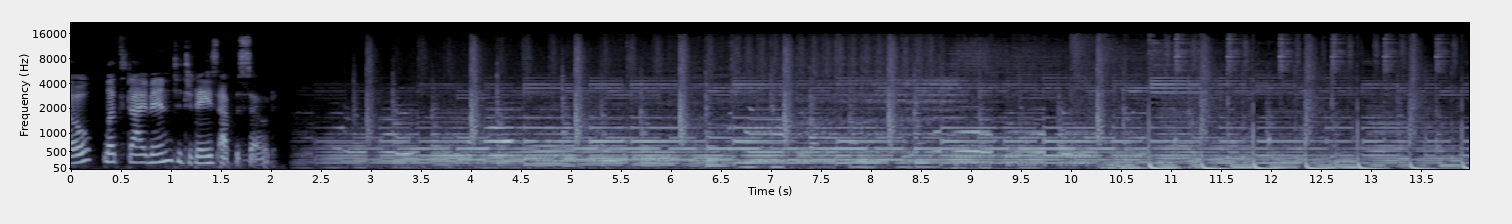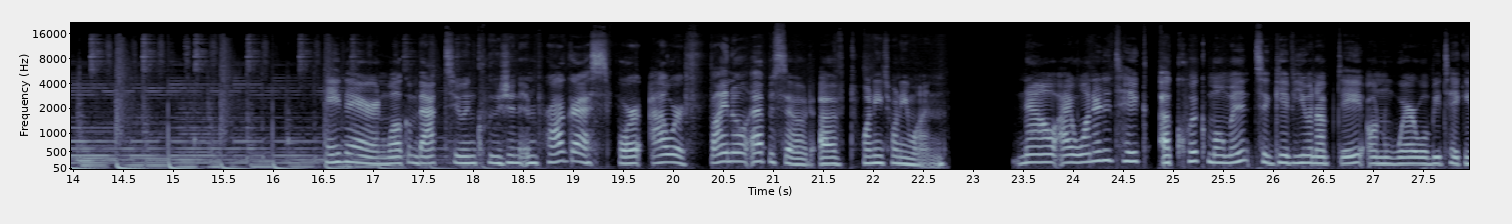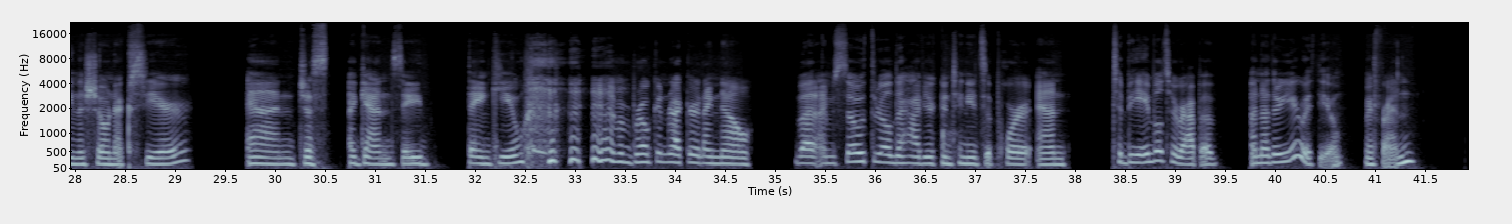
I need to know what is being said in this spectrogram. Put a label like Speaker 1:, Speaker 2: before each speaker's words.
Speaker 1: So let's dive into today's episode. Hey there, and welcome back to Inclusion in Progress for our final episode of 2021. Now, I wanted to take a quick moment to give you an update on where we'll be taking the show next year and just again say thank you. I'm a broken record, I know, but I'm so thrilled to have your continued support and to be able to wrap up another year with you, my friend.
